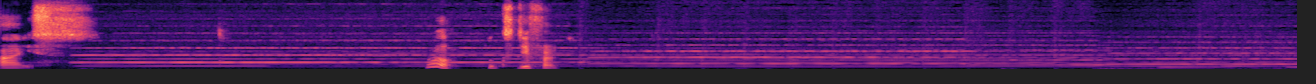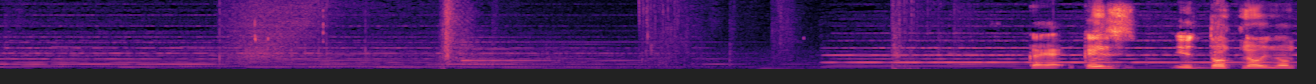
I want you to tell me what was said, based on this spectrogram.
Nice. Oh, looks different. Okay, in case you don't know, you don't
